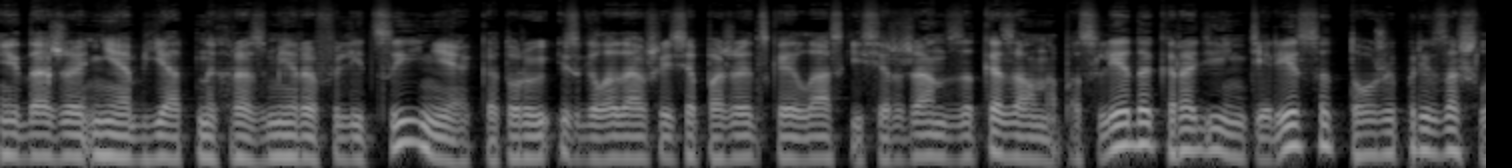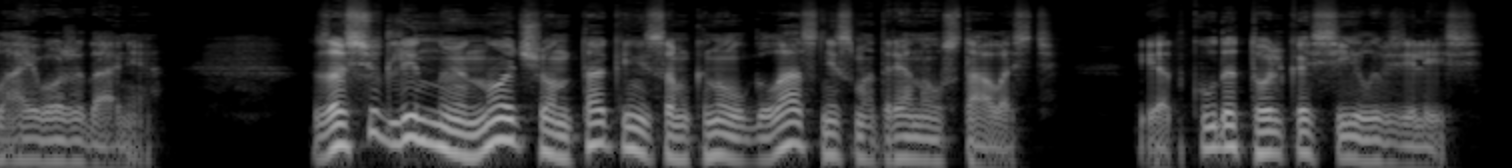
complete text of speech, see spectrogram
И даже необъятных размеров лициния, которую изголодавшийся по женской ласке сержант заказал напоследок ради интереса, тоже превзошла его ожидания. За всю длинную ночь он так и не сомкнул глаз, несмотря на усталость. И откуда только силы взялись?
